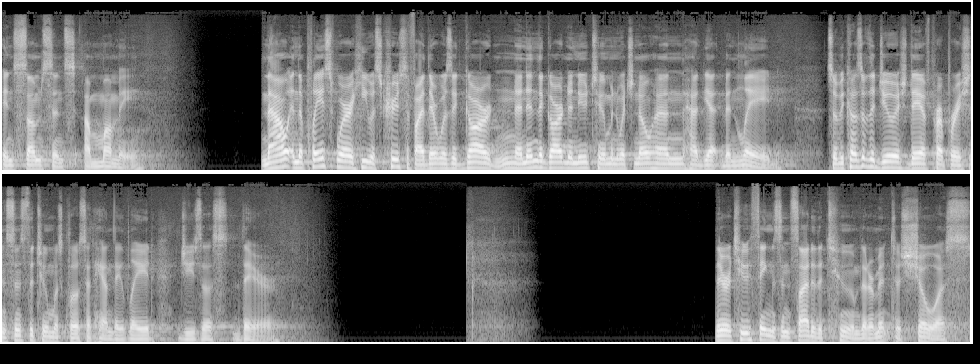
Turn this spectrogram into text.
in some sense, a mummy. Now, in the place where he was crucified, there was a garden, and in the garden a new tomb in which no one had yet been laid. So, because of the Jewish day of preparation, since the tomb was close at hand, they laid Jesus there. There are two things inside of the tomb that are meant to show us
